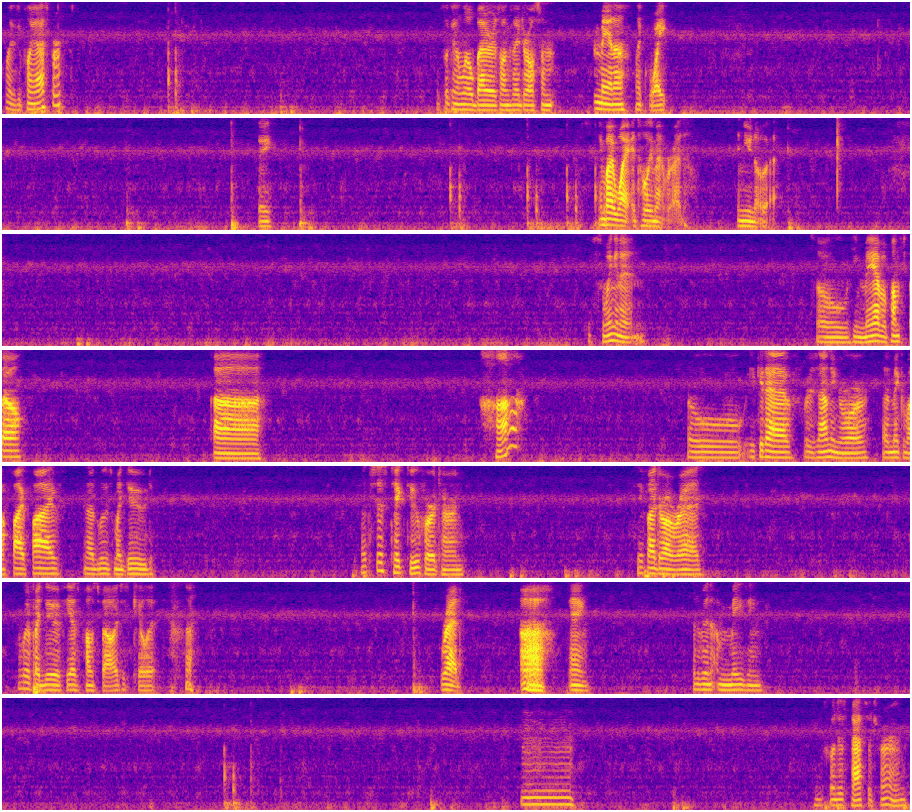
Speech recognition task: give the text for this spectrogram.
What, is he playing Esper? It's looking a little better as long as I draw some mana, like white. See? And by white, I totally meant red. And you know that. He's swinging in. So he may have a pump spell. Uh. Huh? So could have Resounding Roar. That'd make him a 5-5, and I'd lose my dude. Let's just take two for a turn. See if I draw red. What if I do? If he has Pump Spell, I just kill it. red. Ugh, dang. That would have been amazing. Go just pass the turn.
